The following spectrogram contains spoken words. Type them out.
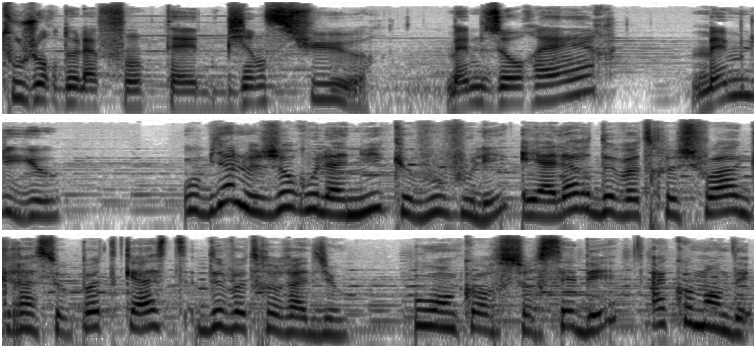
toujours de La Fontaine, bien sûr. Mêmes horaires, même lieu. Ou bien le jour ou la nuit que vous voulez et à l'heure de votre choix grâce au podcast de votre radio. Ou encore sur CD à commander.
